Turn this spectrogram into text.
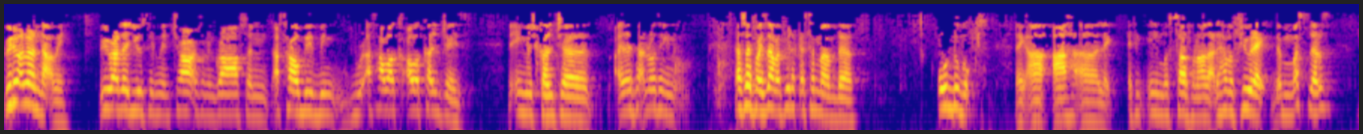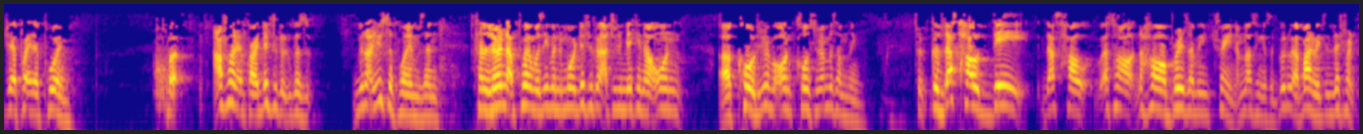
We don't learn that way. We rather use things in charts and graphs, and that's how we've been, that's how our, our culture is. The English culture, I don't, think, that's why, for example, if you look at some of the Urdu books, like, uh, uh, uh, like I think Ilm Sarf and all that, they have a few, like, the masdars, which are put in a poem. But I find it quite difficult because we're not used to poems, and trying to learn that poem was even more difficult actually making our own uh, code. You have our own code to remember something. So, because that's how they, that's how, that's how, how our brains are being trained. I'm not saying it's a good way or bad way, it's different.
